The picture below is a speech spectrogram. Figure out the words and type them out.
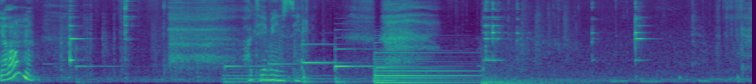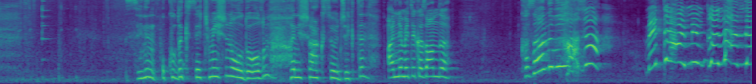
Yalan mı? Hadi yemeğinizi yiyin. Senin okuldaki seçme işin oldu oğlum. Hani şarkı söyleyecektin. Anne Mete kazandı. Kazandı mı? Haza! Mete abim kazandı!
